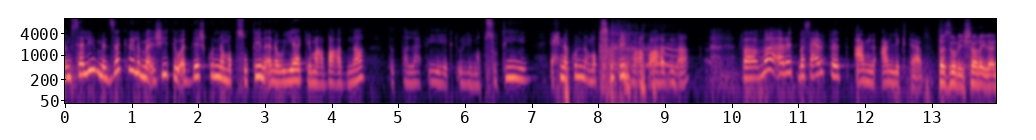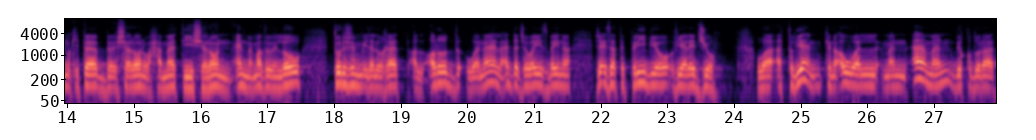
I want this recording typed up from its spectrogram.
أم سليم متذكرة لما اجيتي وقديش كنا مبسوطين أنا وياكي مع بعضنا؟ تطلع فيي هيك تقول لي مبسوطين إحنا كنا مبسوطين مع بعضنا. فما قريت بس عرفت عن عن الكتاب. تجدر إشارة إلى أنه كتاب شارون وحماتي شارون and my mother-in-law ترجم إلى لغات الأرض ونال عدة جوائز بين جائزة بريميو فياريجيو والطليان كانوا أول من آمن بقدرات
